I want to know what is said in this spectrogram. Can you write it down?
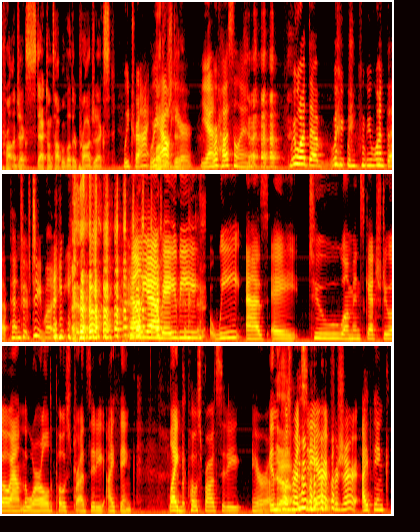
projects stacked on top of other projects. We try. We're Mother's out Day. here. Yeah. We're hustling. we want that we, we want that PEN15 money. Hell yeah, baby. We, as a two woman sketch duo out in the world, post Broad City, I think, like, in the post Broad City era. in the Yeah. post Broad City era, for sure. I think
